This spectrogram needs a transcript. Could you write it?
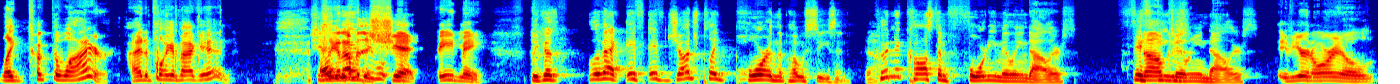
like took the wire. I had to plug it back in. She's and like, enough of this shit. Feed me. Because Levack, if if Judge played poor in the postseason, yeah. couldn't it cost him forty million dollars, fifty no, million dollars? If you're an Oriole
